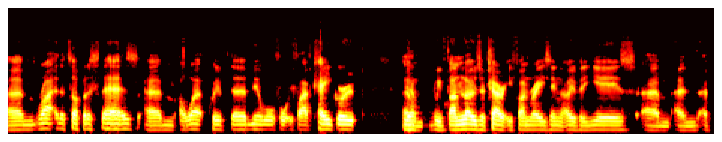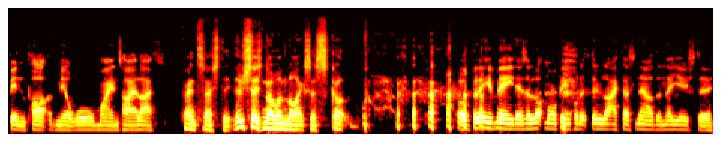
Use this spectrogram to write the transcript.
um, right at the top of the stairs. Um, I work with the Millwall 45k group. Um, yep. We've done loads of charity fundraising over the years um, and have been part of Millwall my entire life. Fantastic. Who says no one likes us, Scott? well, believe me, there's a lot more people that do like us now than they used to.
